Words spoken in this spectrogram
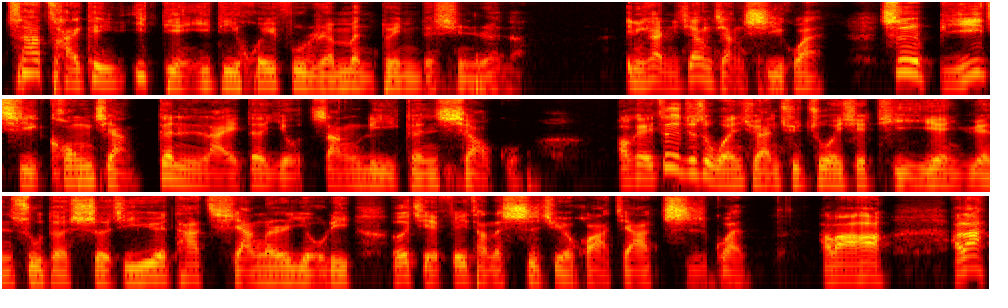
这样才可以一点一滴恢复人们对你的信任啊！你看，你这样讲习惯，是比起空讲更来的有张力跟效果。OK，这个就是我很喜欢去做一些体验元素的设计，因为它强而有力，而且非常的视觉化加直观。好不好？好啦，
